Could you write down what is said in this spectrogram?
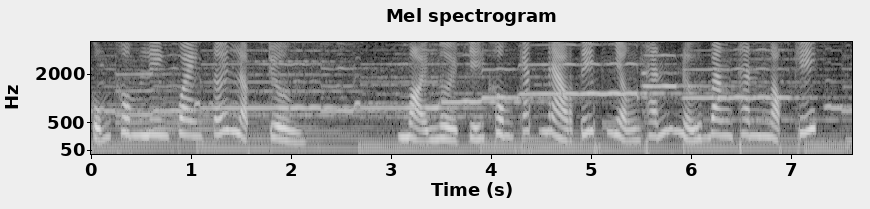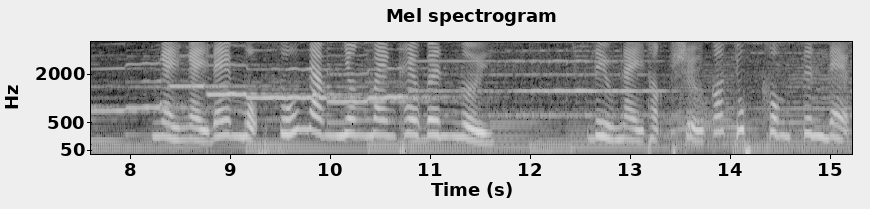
Cũng không liên quan tới lập trường. Mọi người chỉ không cách nào tiếp nhận thánh nữ băng thanh ngọc khiết. Ngày ngày đem một số nam nhân mang theo bên người. Điều này thật sự có chút không xinh đẹp.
